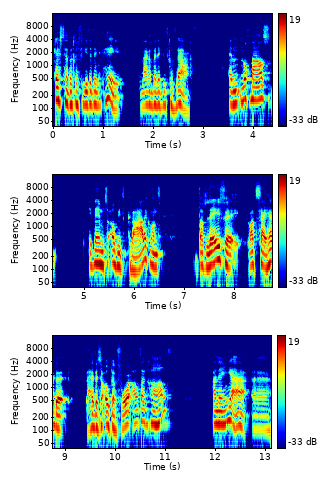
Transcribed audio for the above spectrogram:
kerst hebben gevierd. En denk ik, hé, hey, waarom ben ik niet gevraagd? En nogmaals, ik neem het ze ook niet kwalijk, want dat leven wat zij hebben, hebben ze ook daarvoor altijd gehad. Alleen ja, uh,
